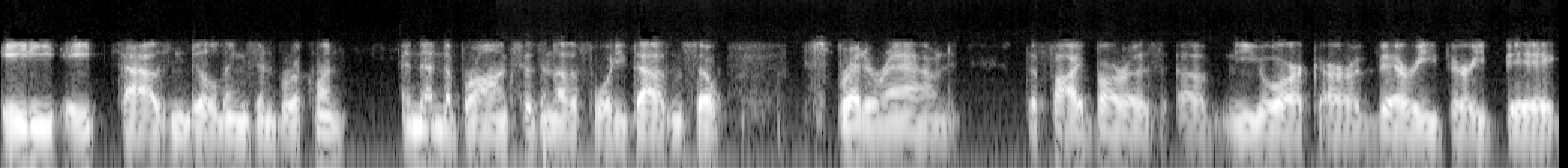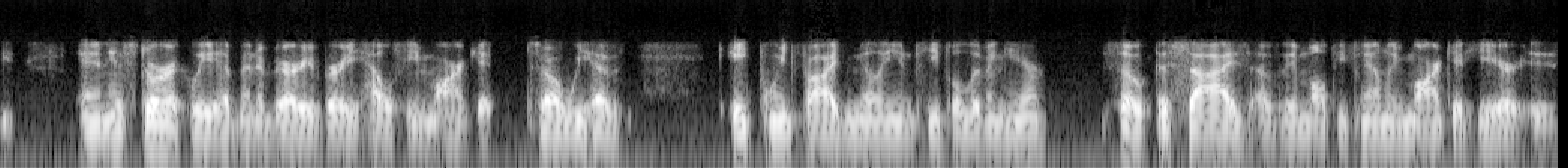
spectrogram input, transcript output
88,000 buildings in Brooklyn and then the Bronx has another 40,000. So spread around the five boroughs of New York are very, very big and historically have been a very, very healthy market. So we have 8.5 million people living here. So the size of the multifamily market here is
